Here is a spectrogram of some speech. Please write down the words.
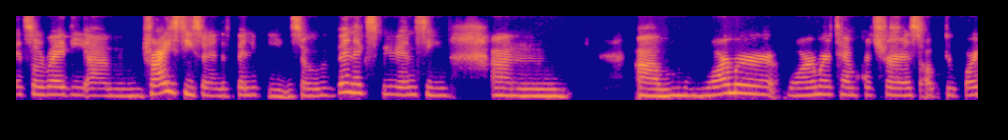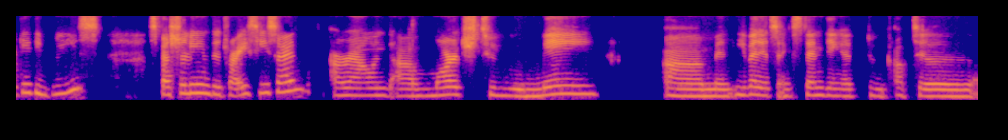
it's already um, dry season in the Philippines. So we've been experiencing um, um, warmer, warmer temperatures up to 40 degrees, especially in the dry season around um, March to May. Um, and even it's extending it to up till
